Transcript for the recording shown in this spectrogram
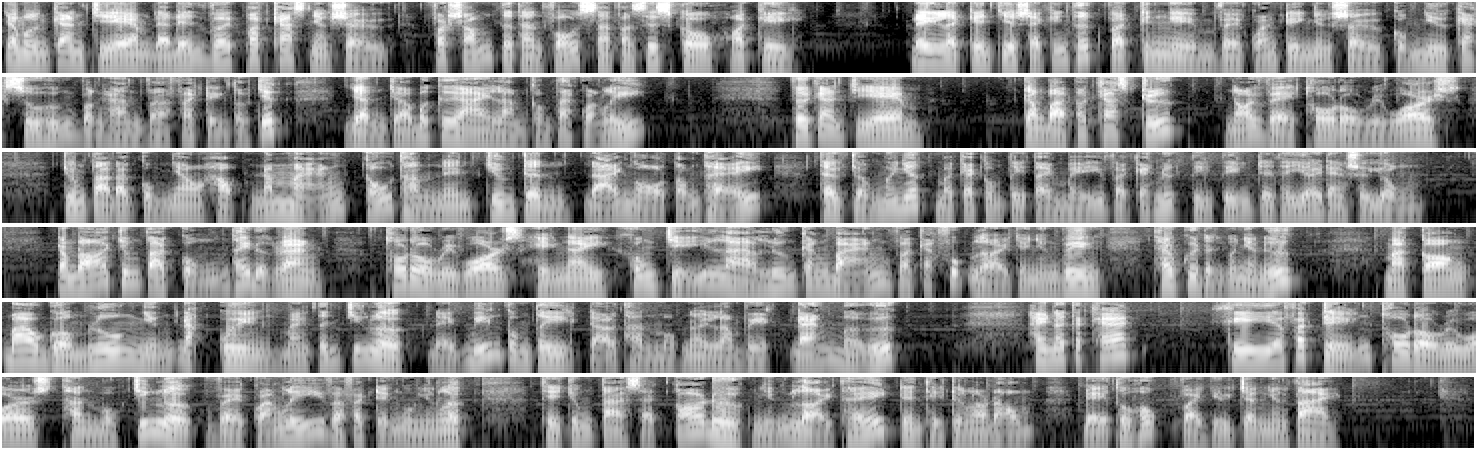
Chào mừng các anh chị em đã đến với podcast nhân sự phát sóng từ thành phố San Francisco, Hoa Kỳ. Đây là kênh chia sẻ kiến thức và kinh nghiệm về quản trị nhân sự cũng như các xu hướng vận hành và phát triển tổ chức dành cho bất cứ ai làm công tác quản lý. Thưa các anh chị em, trong bài podcast trước nói về Total Rewards, chúng ta đã cùng nhau học 5 mảng cấu thành nên chương trình đãi ngộ tổng thể theo chuẩn mới nhất mà các công ty tại Mỹ và các nước tiên tiến trên thế giới đang sử dụng. Trong đó chúng ta cũng thấy được rằng Total Rewards hiện nay không chỉ là lương căn bản và các phúc lợi cho nhân viên theo quy định của nhà nước, mà còn bao gồm luôn những đặc quyền mang tính chiến lược để biến công ty trở thành một nơi làm việc đáng mơ ước. Hay nói cách khác, khi phát triển Total Rewards thành một chiến lược về quản lý và phát triển nguồn nhân lực, thì chúng ta sẽ có được những lợi thế trên thị trường lao động để thu hút và giữ chân nhân tài.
